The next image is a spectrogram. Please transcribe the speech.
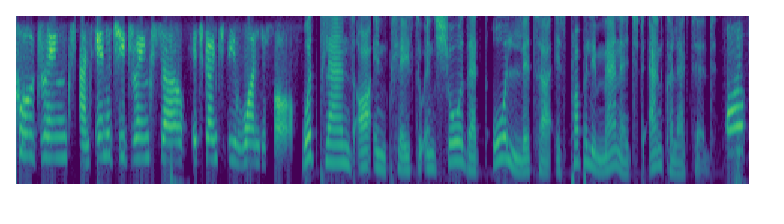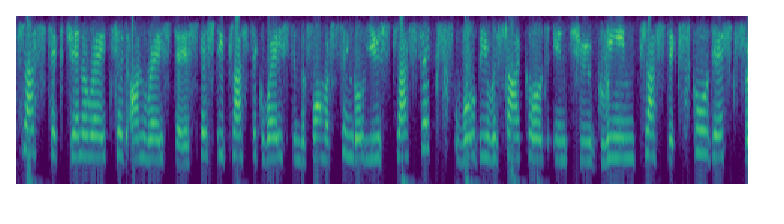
cool drinks and energy drinks. So it's going to be wonderful. What plans are in place to ensure that all litter is properly managed and collected? All plastic generated on race day, especially plastic waste in the form of single use plastics, will be recycled into green plastic school desks for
